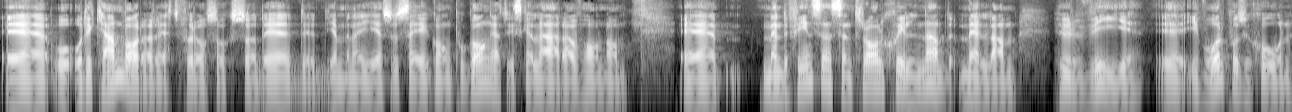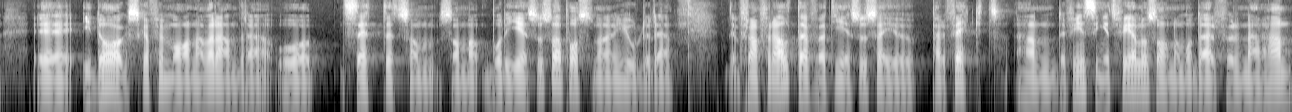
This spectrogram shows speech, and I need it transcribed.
Eh, och, och, det kan vara rätt för oss också. Det, det, jag menar, Jesus säger gång på gång att vi ska lära av honom. Eh, men det finns en central skillnad mellan hur vi eh, i vår position eh, idag ska förmana varandra och sättet som, som både Jesus och apostlarna gjorde det. Framförallt därför att Jesus är ju perfekt. Han, det finns inget fel hos honom och därför när han,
